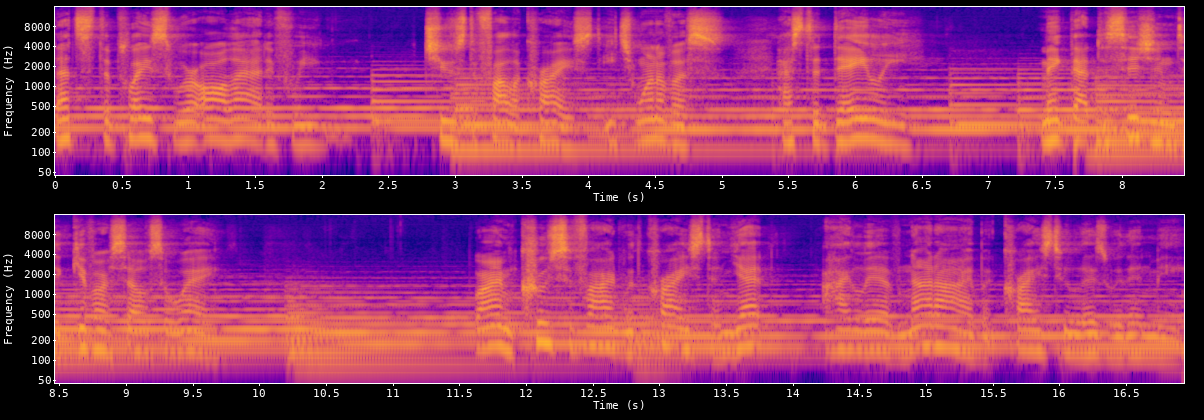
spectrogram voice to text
That's the place we're all at if we choose to follow Christ. Each one of us has to daily make that decision to give ourselves away. Where I'm crucified with Christ, and yet I live, not I, but Christ who lives within me.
